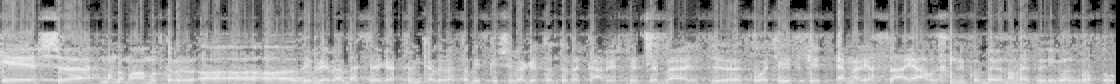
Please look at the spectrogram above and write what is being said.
És eh, mondom, a múltkor a- a- az Imrével beszélgettünk, elővett a viszkis üveget, öntött egy kávéstészébe egy eh, kolcs viszkit, emeli a szájához, amikor bejön a vezérigazgató.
